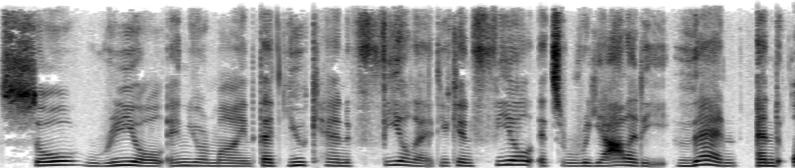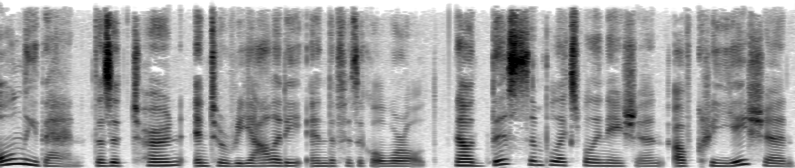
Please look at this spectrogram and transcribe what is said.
so real in your mind that you can feel it, you can feel its reality, then and only then does it turn into reality in the physical world. Now, this simple explanation of creation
